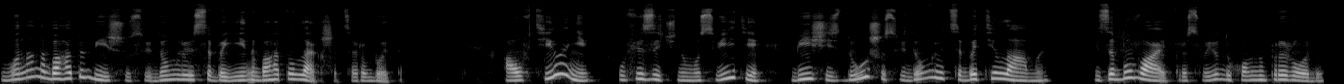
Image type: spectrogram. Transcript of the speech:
вона набагато більше усвідомлює себе, їй набагато легше це робити. А у втіленні у фізичному світі більшість душ усвідомлюють себе тілами і забувають про свою духовну природу.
